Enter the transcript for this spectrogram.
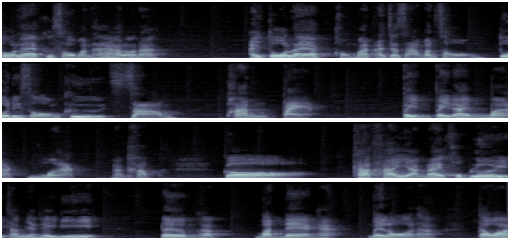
ตัวแรกคือ2,005แล้วนะ ไอตัวแรกของมันอาจจะ3,002ตัวที่ 2 คือ3,008เป็นไปได้มากมากนะครับ ก็ถ้าใครอยากได้ครบเลยทำยังไงดี เติมครับ บัตรแดงฮะไม่รอดฮะแต่ว่า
